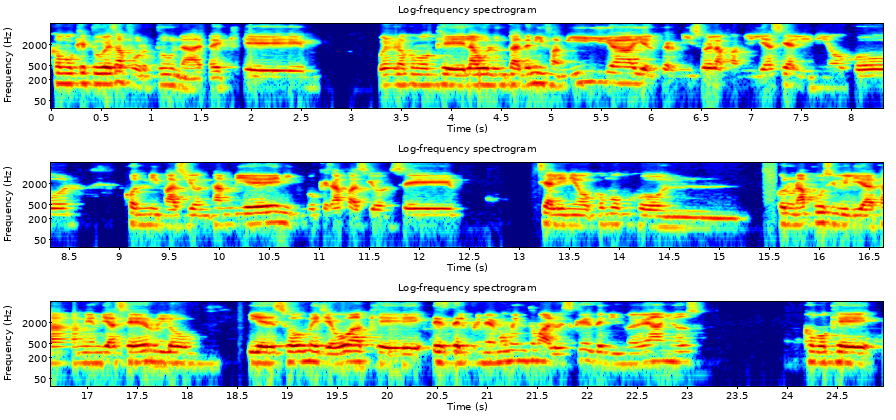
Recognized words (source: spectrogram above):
como que tuve esa fortuna de que, bueno, como que la voluntad de mi familia y el permiso de la familia se alineó con, con mi pasión también y como que esa pasión se, se alineó como con, con una posibilidad también de hacerlo. Y eso me llevó a que desde el primer momento malo es que desde mis nueve años como que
